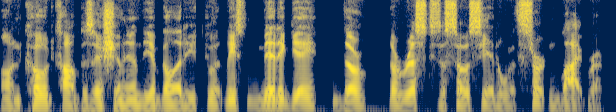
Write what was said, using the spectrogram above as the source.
on code composition and the ability to at least mitigate the, the risks associated with certain libraries.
